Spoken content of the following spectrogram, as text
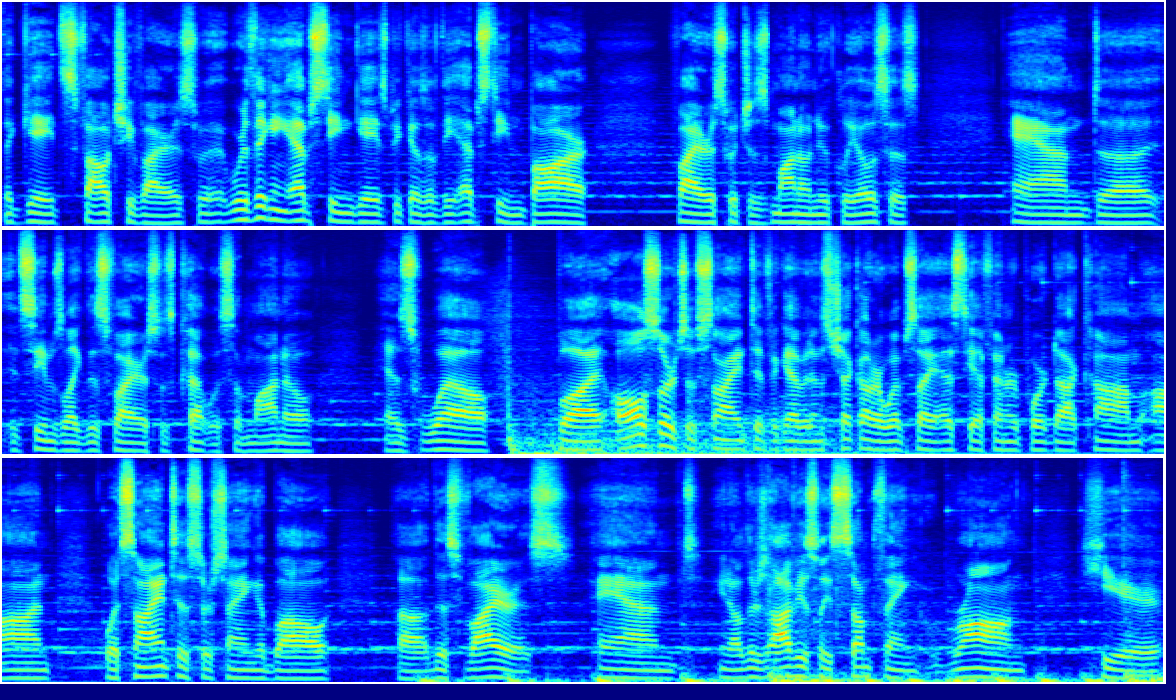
the Gates Fauci virus. We're thinking Epstein Gates because of the Epstein Barr virus, which is mononucleosis. And uh, it seems like this virus was cut with some mono as well. But all sorts of scientific evidence. Check out our website, stfnreport.com, on what scientists are saying about uh, this virus. And, you know, there's obviously something wrong here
